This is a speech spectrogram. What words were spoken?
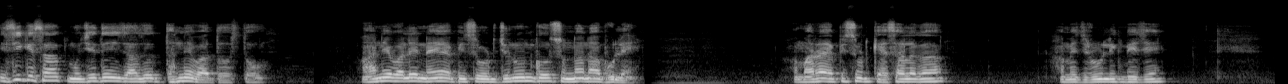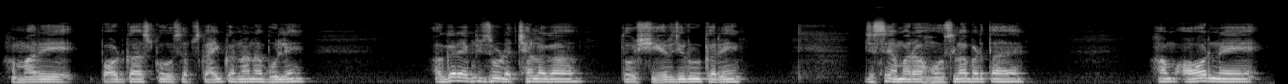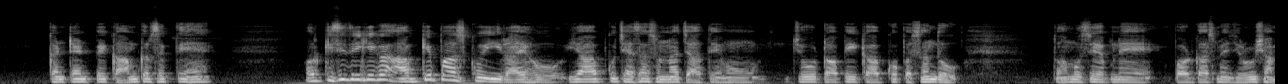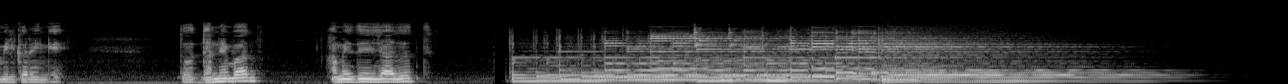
इसी के साथ मुझे दें इजाज़त। धन्यवाद दोस्तों। आने वाले नए एपिसोड जुनून को सुनना ना भूलें। हमारा एपिसोड कैसा लगा? हमें ज़रूर लिख भेजें। हमारे पॉडकास्ट को सब्सक्राइब करना ना भूलें। अगर एपिसोड अच्छा लगा तो शेयर ज़रूर करें, जिससे हमारा हौसला बढ़ता है। हम और नए कंटेंट पे काम कर सकते हैं। और किसी तरीके का आपके पास कोई राय हो, या आप कुछ ऐसा सुनना चाहते हो, जो टॉपिक आपको पसंद हो तो हम उसे अपने पॉडकास्ट में ज़रूर शामिल करेंगे। तो धन्यवाद। हमें दे इजाज़त। Thank you.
